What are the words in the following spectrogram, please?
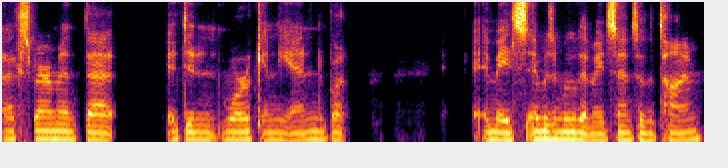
an experiment that it didn't work in the end, but it made it was a move that made sense at the time.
